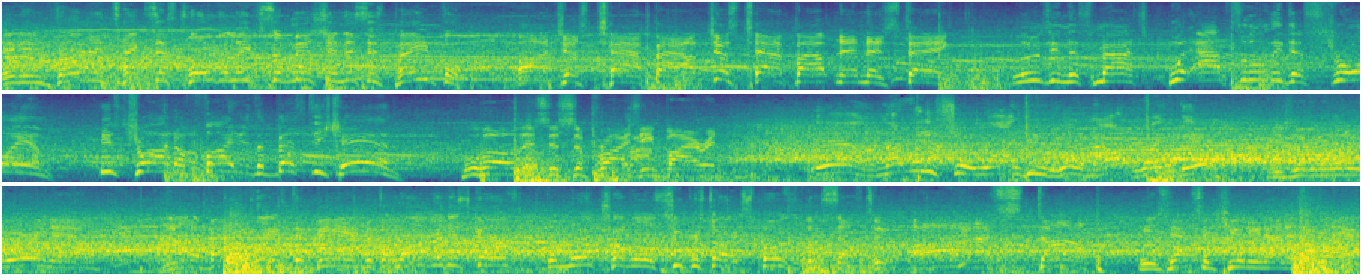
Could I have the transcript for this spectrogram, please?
An inverted Texas cloverleaf submission. This is painful. Oh, just tap out. Just tap out and end this thing. Losing this match would absolutely destroy him. He's trying to fight it the best he can. Whoa, this is surprising, Byron. Yeah, I'm not really sure why he would let him out right there. He's looking a little weary now. Not a bad place to be in, but the longer this goes, the more trouble a superstar exposes himself to. Oh, stop. He's executing on his plan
